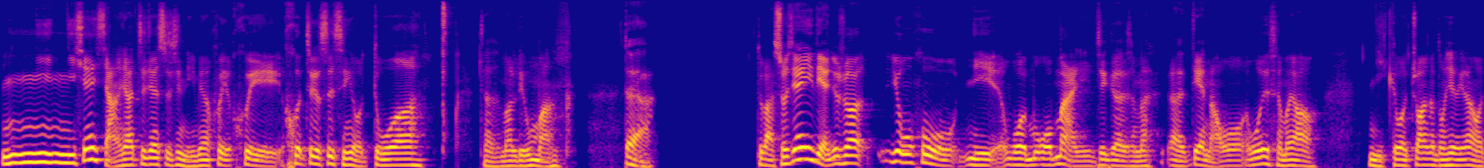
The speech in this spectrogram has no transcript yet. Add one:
你你你先想一下这件事情里面会会会这个事情有多叫什么流氓？对啊，对吧？首先一点就是说，用户你我我买你这个什么呃电脑，我为什么要你给我装个东西让我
